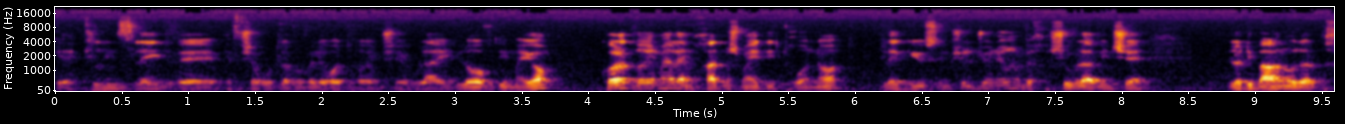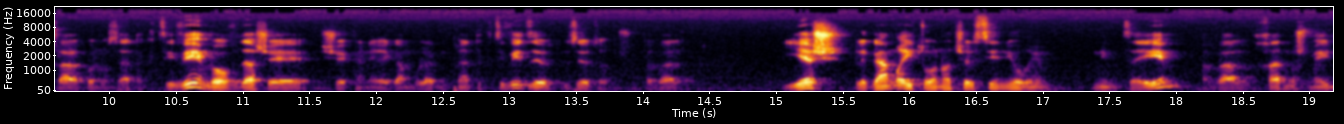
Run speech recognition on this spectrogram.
clean slate ואפשרות לבוא ולראות דברים שאולי לא עובדים היום כל הדברים האלה הם חד משמעית יתרונות לגיוסים של ג'וניורים וחשוב להבין שלא דיברנו עוד על בכלל כל נושא התקציבים והעובדה ש, שכנראה גם אולי מבחינה תקציבית זה, זה יותר פשוט אבל יש לגמרי יתרונות של סיניורים נמצאים, אבל חד משמעית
